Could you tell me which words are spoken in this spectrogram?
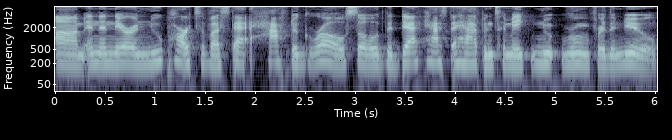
Um, and then there are new parts of us that have to grow. So the death has to happen to make new, room for the new.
